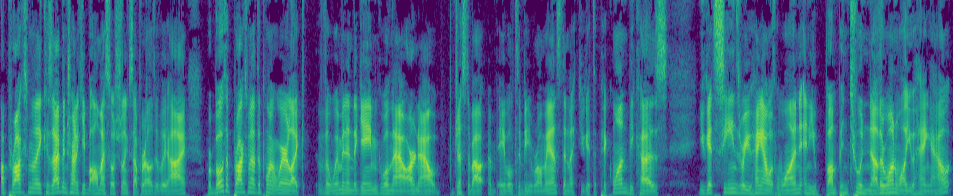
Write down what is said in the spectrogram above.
approximately because I've been trying to keep all my social links up relatively high. We're both approximately at the point where like the women in the game will now are now just about able to be romanced and like you get to pick one because you get scenes where you hang out with one and you bump into another one while you hang out.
